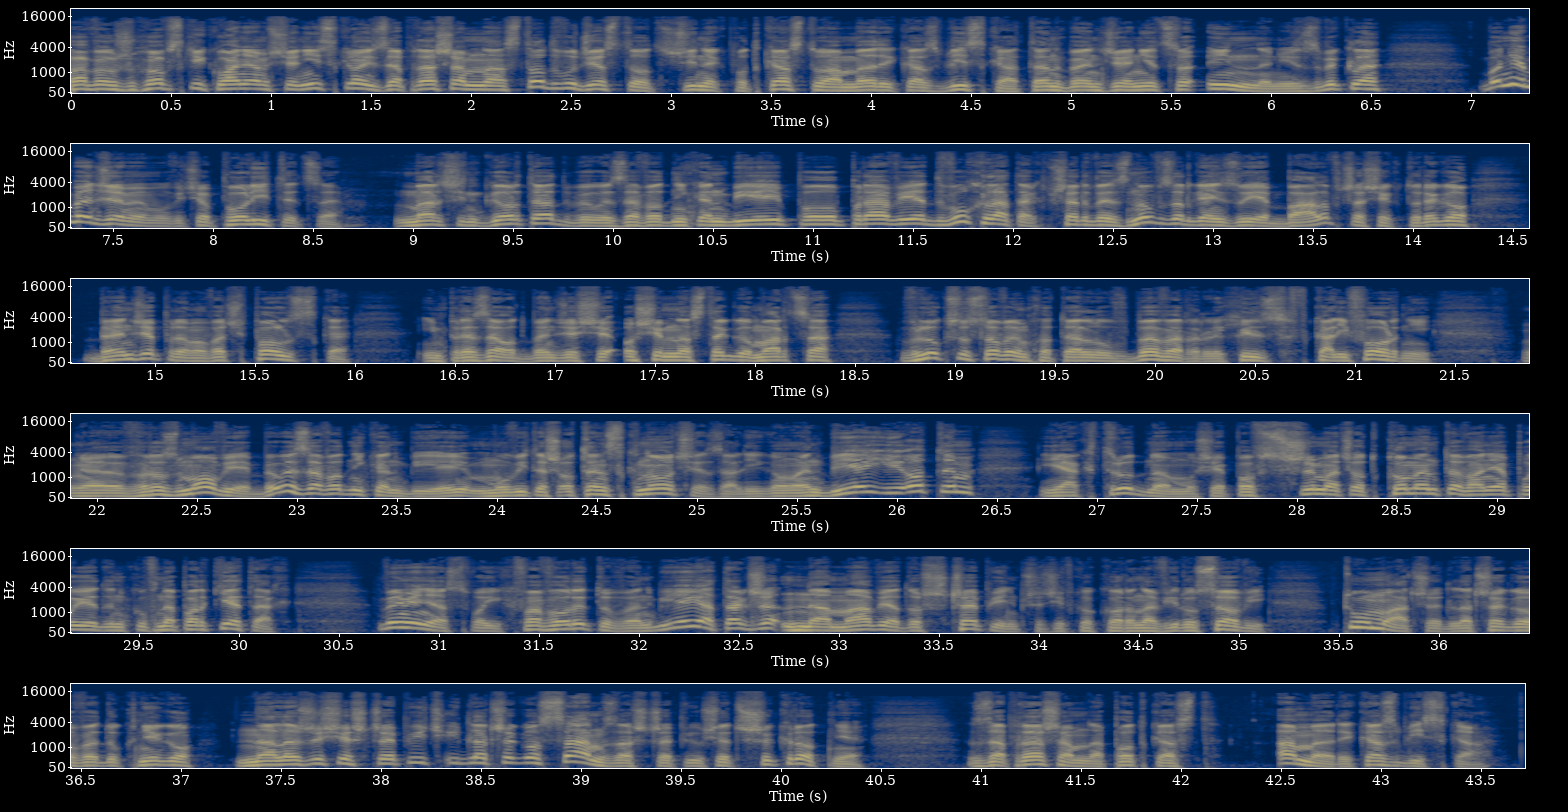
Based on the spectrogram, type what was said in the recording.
Paweł Żuchowski, kłaniam się nisko i zapraszam na 120 odcinek podcastu Ameryka z bliska. Ten będzie nieco inny niż zwykle, bo nie będziemy mówić o polityce. Marcin Gortat, były zawodnik NBA, po prawie dwóch latach przerwy znów zorganizuje bal, w czasie którego będzie promować Polskę. Impreza odbędzie się 18 marca w luksusowym hotelu w Beverly Hills w Kalifornii. W rozmowie były zawodnik NBA mówi też o tęsknocie za ligą NBA i o tym, jak trudno mu się powstrzymać od komentowania pojedynków na parkietach. Wymienia swoich faworytów NBA, a także namawia do szczepień przeciwko koronawirusowi. Tłumaczy, dlaczego według niego należy się szczepić i dlaczego sam zaszczepił się trzykrotnie. Zapraszam na podcast Ameryka z bliska.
